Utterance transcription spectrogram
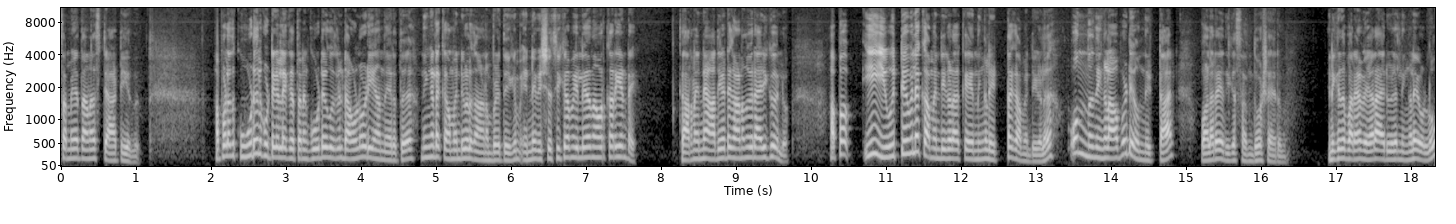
സമയത്താണ് സ്റ്റാർട്ട് ചെയ്തത്. അപ്പോൾ അത് കൂടുതൽ കുട്ടികളിലേക്ക് എത്തണം കൂടുതൽ കുട്ടികൾ ഡൗൺലോഡ് ചെയ്യാൻ നേരത്ത് നിങ്ങളുടെ കമന്റുകൾ കാണുമ്പോഴത്തേക്കും എന്നെ വിശ്വസിക്കാൻ എന്ന് അവർക്കറിയണ്ടേ കാരണം എന്നെ ആദ്യമായിട്ട് കാണുന്നവരായിരിക്കുമല്ലോ. അപ്പോൾ ഈ യൂട്യൂബിലെ കമന്റുകളൊക്കെ നിങ്ങൾ ഇട്ട കമന്റുകൾ ഒന്ന് നിങ്ങൾ അവിടെ ഒന്ന് ഇട്ടാൽ വളരെയധികം സന്തോഷമായിരുന്നു. എനിക്കിത് പറയാൻ വേറെ ആരുമില്ല നിങ്ങളേ ഉള്ളൂ.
